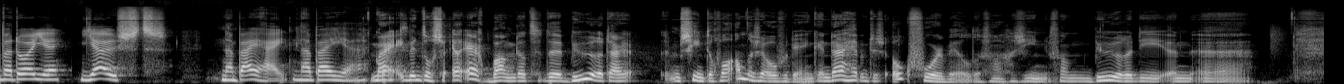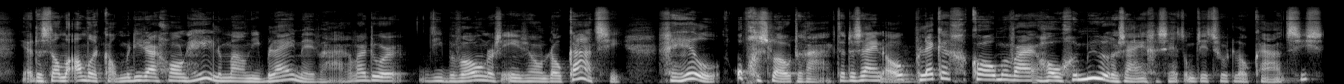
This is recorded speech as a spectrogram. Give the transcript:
Waardoor je juist nabijheid, nabij je. Maar komt. ik ben toch zo erg bang dat de buren daar misschien toch wel anders over denken. En daar heb ik dus ook voorbeelden van gezien. Van buren die een. eh, ja, dat is dan de andere kant, maar die daar gewoon helemaal niet blij mee waren. Waardoor die bewoners in zo'n locatie geheel opgesloten raakten. Er zijn ook plekken gekomen waar hoge muren zijn gezet om dit soort locaties.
